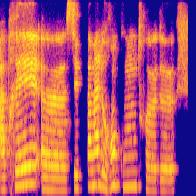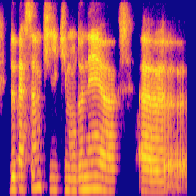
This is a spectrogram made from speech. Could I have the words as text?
Après, euh, c'est pas mal de rencontres euh, de, de personnes qui, qui m'ont donné euh, euh,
